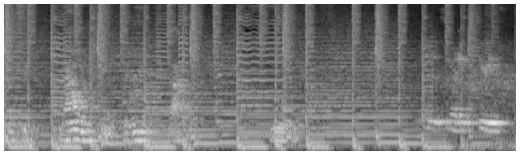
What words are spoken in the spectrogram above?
And you now looking through that. this running series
